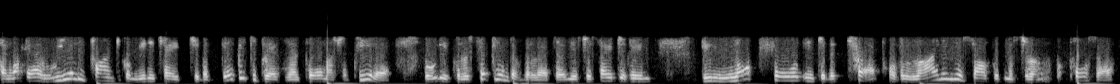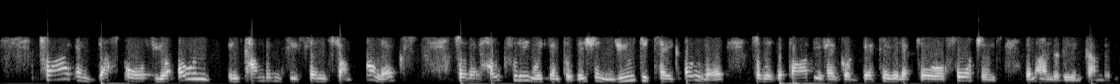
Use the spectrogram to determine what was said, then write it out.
And what they are really trying to communicate to the Deputy President, Paul Mashatile, who is the recipient of the letter, is to say to him, do not fall into the trap of aligning yourself with Mr. Ramaphosa. Try and dust off your own incumbency sins from Alex so that hopefully we can position you to take over so that the party has got better electoral fortunes than under the incumbent.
